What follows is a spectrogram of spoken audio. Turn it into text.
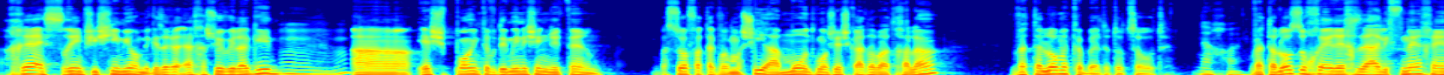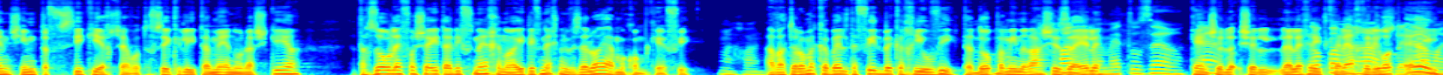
אחרי ה-20-60 יום, בגלל זה היה חשוב לי להגיד, Mm-hmm. אה, יש point of diminishing return. בסוף אתה כבר משקיע המון כמו שהשקעת בהתחלה, ואתה לא מקבל את התוצאות. נכון. ואתה לא זוכר איך זה היה לפני כן, שאם תפסיקי עכשיו, או תפסיקי להתאמן או להשקיע, תחזור לאיפה שהיית לפני כן, או היית לפני כן, וזה לא היה מקום כיפי. נכון. אבל אתה לא מקבל את הפידבק החיובי, את הדופמין רע שזה נכון, האלה. זה באמת עוזר. כן, של, של ללכת להתקלח ולראות, היי, לגמרי."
